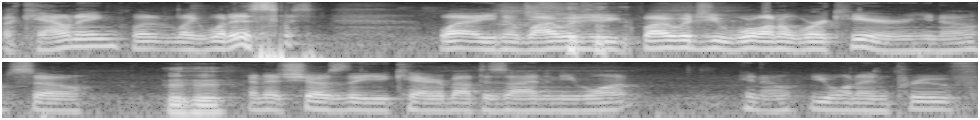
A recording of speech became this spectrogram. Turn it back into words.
accounting? What like what is it? Why you know why would you why would you want to work here? You know, so hmm and it shows that you care about design and you want, you know, you want to improve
